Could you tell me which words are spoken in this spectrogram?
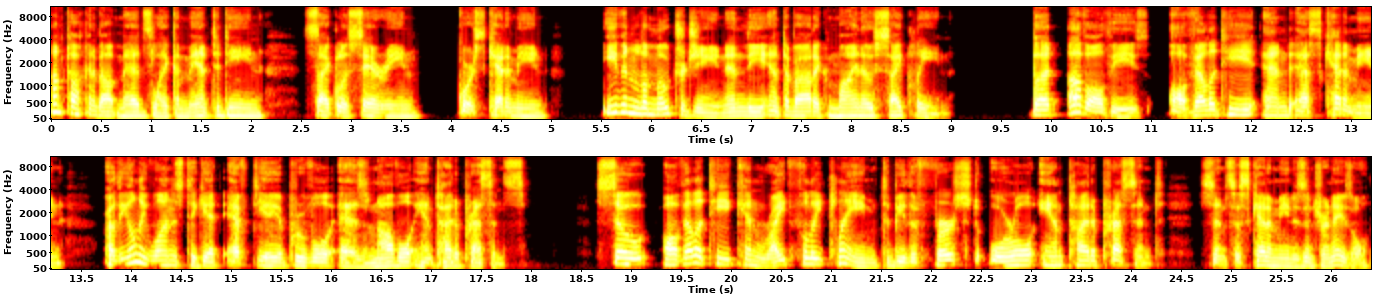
I'm talking about meds like amantadine, cycloserine, of course, ketamine, even lamotrigine and the antibiotic minocycline. But of all these, Auvelity and esketamine are the only ones to get FDA approval as novel antidepressants. So, Auvelity can rightfully claim to be the first oral antidepressant, since esketamine is intranasal,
